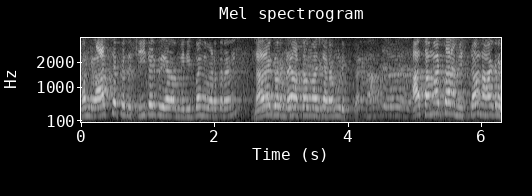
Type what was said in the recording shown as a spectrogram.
కానీ రాస్తే పెద్ద సీట్ అవుతుంది కదా మీరు ఇబ్బంది పడతారని నా దగ్గర ఉన్నది ఆ సమాచారం కూడా ఇస్తా. ఆ సమాచారం ఇస్తా నా దగ్గర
